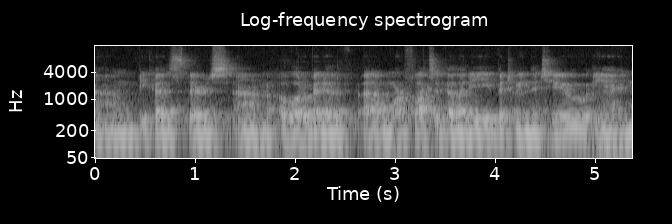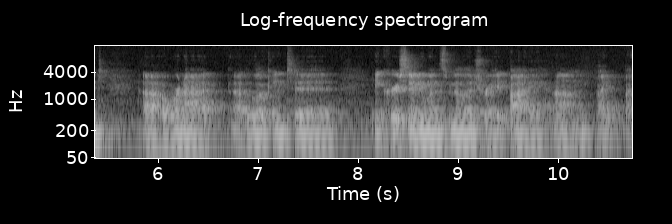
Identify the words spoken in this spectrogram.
um, because there's um, a little bit of uh, more flexibility between the two, and uh, we're not uh, looking to increase anyone's millage rate by, um, by by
